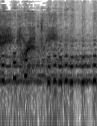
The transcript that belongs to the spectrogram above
Take your empty.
